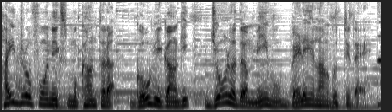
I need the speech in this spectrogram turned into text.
ಹೈಡ್ರೋಫೋನಿಕ್ಸ್ ಮುಖಾಂತರ ಗೋವಿಗಾಗಿ ಜೋಳದ ಮೇವು ಬೆಳೆಯಲಾಗುತ್ತಿದೆ.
